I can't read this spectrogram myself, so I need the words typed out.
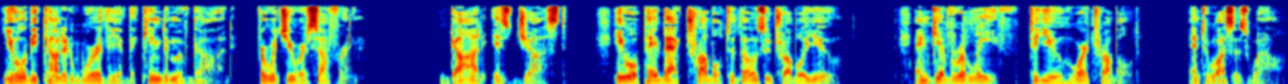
you will be counted worthy of the kingdom of god for which you are suffering. God is just. He will pay back trouble to those who trouble you and give relief to you who are troubled and to us as well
